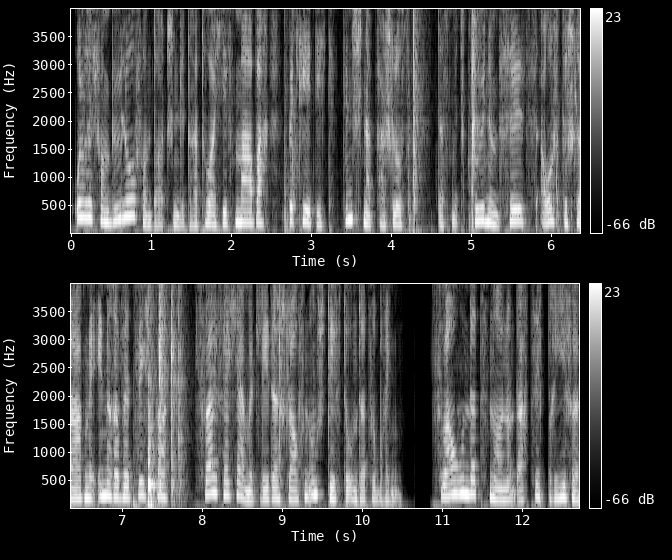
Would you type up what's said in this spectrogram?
Ulrich von Bülow vom Deutschen Literaturarchiv Marbach betätigt den Schnappverschluss. Das mit grünem Filz ausgeschlagene Innere wird sichtbar, zwei Fächer mit Lederschlaufen, um Stifte unterzubringen. 289 Briefe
